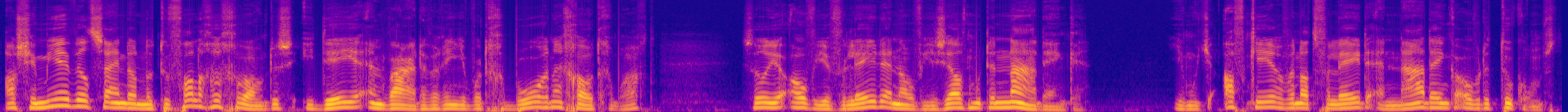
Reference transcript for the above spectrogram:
Als je meer wilt zijn dan de toevallige gewoontes, ideeën en waarden waarin je wordt geboren en grootgebracht, zul je over je verleden en over jezelf moeten nadenken. Je moet je afkeren van dat verleden en nadenken over de toekomst,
